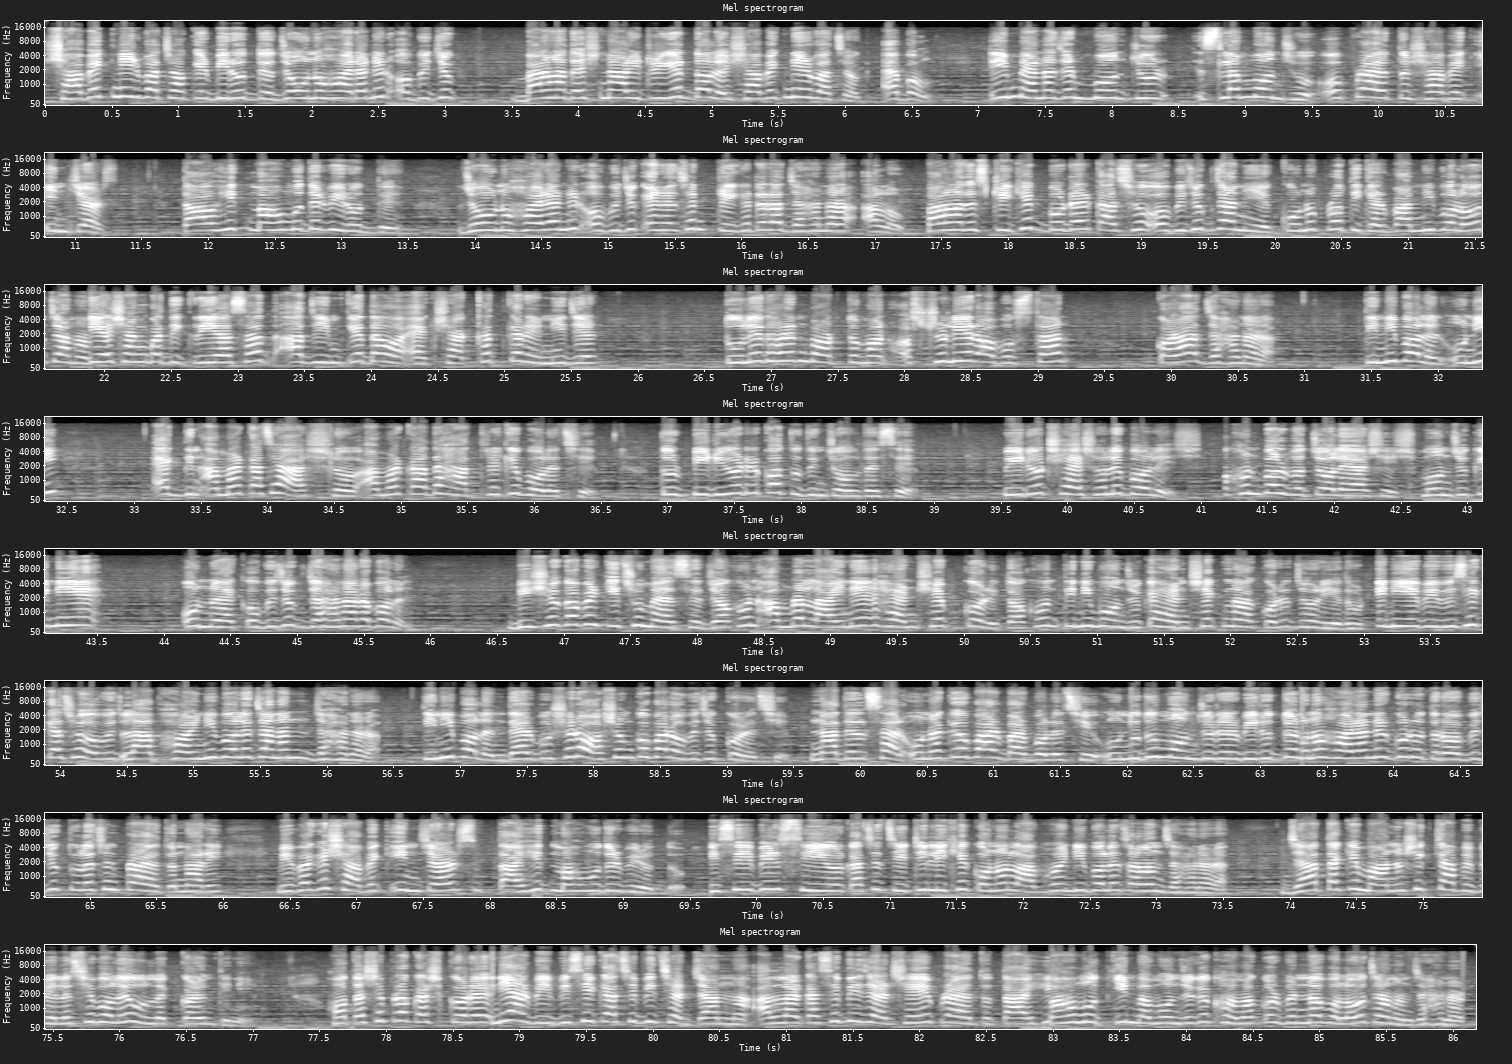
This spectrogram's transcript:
সাবেক নির্বাচকের বিরুদ্ধে যৌন হয়রানির অভিযোগ বাংলাদেশ নারী ক্রিকেট দলের সাবেক নির্বাচক এবং টিম ম্যানেজার মঞ্জুর ইসলাম মঞ্জু ও প্রয়াত সাবেক ইনচার্জ তাওহিদ মাহমুদের বিরুদ্ধে যৌন হয়রানির অভিযোগ এনেছেন ক্রিকেটার জাহানারা আলম। বাংলাদেশ ক্রিকেট বোর্ডের কাছেও অভিযোগ জানিয়ে কোনো প্রতিকার পাননি বলেও জানান। ক্রীড়া সাংবাদিক রিয়াসাদ আজিমকে দেওয়া এক সাক্ষাৎকারে নিজের তুলে ধরেন বর্তমান অস্ট্রেলিয়ার অবস্থান করা জাহানারা। তিনি বলেন, উনি একদিন আমার কাছে আসলো, আমার কাঁধে হাত রেখে বলেছে, তোর পিরিয়ডের কতদিন চলতেছে? পিরিয়ড শেষ হলে বলিস তখন বলব চলে আসিস? মঞ্জুকে নিয়ে অন্য এক অভিযোগ জাহানারা বলেন, বিশ্বকাপের কিছু ম্যাচে যখন আমরা লাইনে হ্যান্ডশেক করি, তখন তিনি মঞ্জুকে হ্যান্ডশেক না করে জড়িয়ে ধরতে নিয়ে বিবিসির কাছে লাভ হয়নি বলে জানান জাহানারা। তিনি বলেন, দেড় বছরে অসংখ্যবার অভিযোগ করেছি। নাদেল স্যার, ওনাকেও বারবার বলেছি, উনি শুধু মঞ্জুরের বিরুদ্ধে কোনো হয়রানির গুরুতর অভিযোগ তুলেছেন প্রয়াত নারী বিভাগের সাবেক ইনচার্জ তাহিদ মাহমুদের বিরুদ্ধে। বিসিবির সিইওর কাছে চিঠি লিখে কোনো লাভ হয়নি বলে জানান জাহানারা, যা তাকে মানসিক চাপে ফেলেছে বলে উল্লেখ করেন তিনি। হতাশা প্রকাশ করে তিনি আর বিবিসির কাছে বিচার চান না। আল্লাহর কাছে বিচার চেয়ে প্রয়াত তাহিদ মাহমুদ কিংবা মঞ্জুকে ক্ষমা করবেন না বলেও জানান জাহানারা।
